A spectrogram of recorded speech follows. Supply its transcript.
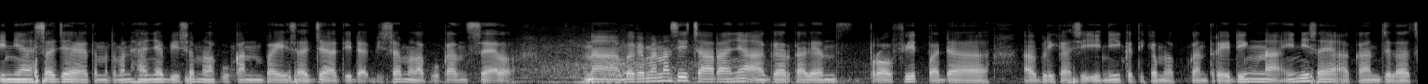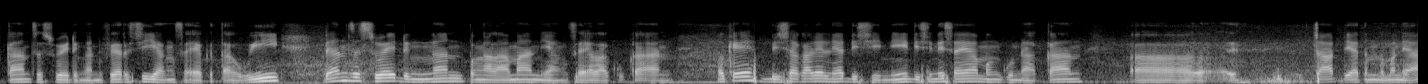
ini saja ya teman-teman. Hanya bisa melakukan buy saja tidak bisa melakukan sell. Nah bagaimana sih caranya agar kalian profit pada aplikasi ini ketika melakukan trading. Nah, ini saya akan jelaskan sesuai dengan versi yang saya ketahui dan sesuai dengan pengalaman yang saya lakukan. Oke, bisa kalian lihat di sini. Di sini saya menggunakan uh, chart ya, teman-teman ya.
